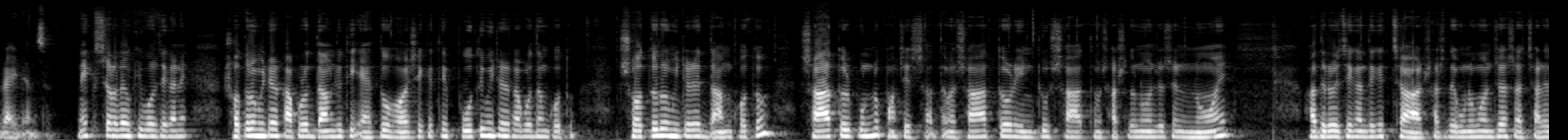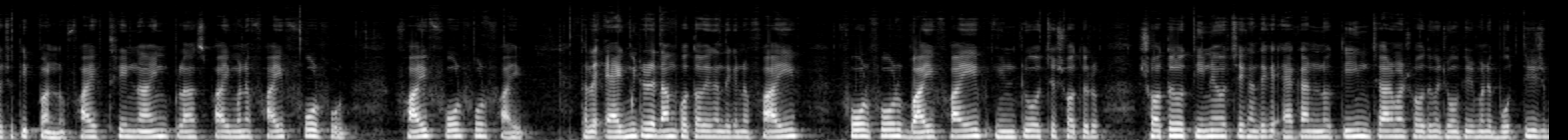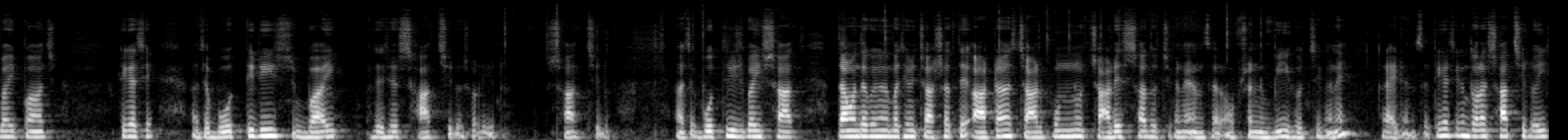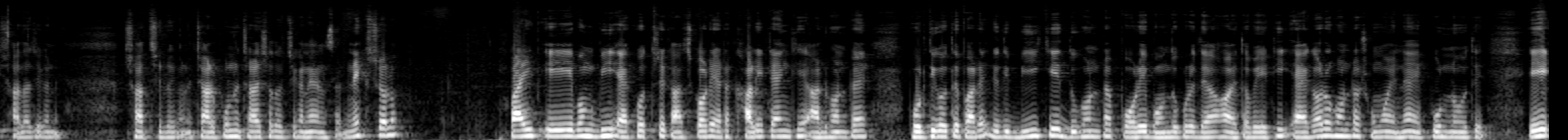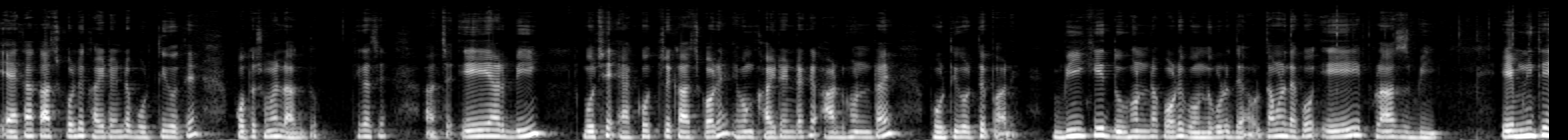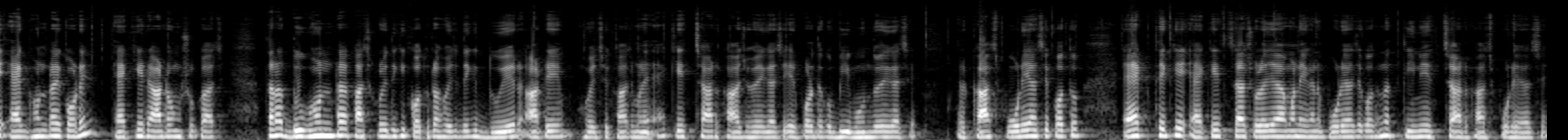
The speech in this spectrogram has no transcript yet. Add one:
রাইট অ্যান্সার নেক্সট চলো দেখো কী বলছে এখানে। সতেরো মিটার কাপড়ের দাম যদি এত হয়, সেক্ষেত্রে প্রতি মিটার কাপড়ের দাম কত? সতেরো মিটারের দাম কত? সাতাত্তর পূর্ণ পাঁচের সাত মানে সাতাত্তর ইন্টু সাত সাত সাত উনপঞ্চাশের নয়। হাতে রয়েছে এখান থেকে চার সাত সাথে উনপঞ্চাশ আর চারে হচ্ছে তিপ্পান্ন। Five three nine plus five মানে five four four five four four five তাহলে এক মিটারের দাম কত হবে এখান থেকে না? Five four four by five into হচ্ছে সতেরো। সতেরো তিনে হচ্ছে এখান থেকে একান্ন, তিন, চার মানে সতেরো চৌত্রিশ মানে বত্রিশ বাই পাঁচ, ঠিক আছে? আচ্ছা বত্রিশ বাই আচ্ছা সাত ছিল সরি এটা সাত ছিল। আচ্ছা বত্রিশ বাই সাত, তার মধ্যে দেখো এখানে পাচ্ছি আমি চার সাথে আঠাশ, চার পূর্ণ, চারের সাত হচ্ছে এখানে অ্যান্সার অপশান বি হচ্ছে এখানে রাইট অ্যান্সার ঠিক আছে? এখানে তোরা সাত ছিল, এই সাত আছে এখানে, সাত ছিল এখানে, চার পূর্ণ, চারের সাত হচ্ছে এখানে অ্যান্সার নেক্সট চলো। পাইপ এ এবং বি একত্রে কাজ করে। একটা খালি ট্যাঙ্কে আট ঘন্টায় ভর্তি করতে পারে। যদি বিকে দু ঘণ্টা পরে বন্ধ করে দেওয়া হয়, তবে এটি এগারো ঘণ্টা সময় নেয় পূর্ণ হতে। এই একা কাজ করলে খালি ট্যাঙ্কটা ভর্তি হতে কত সময় লাগতো? ঠিক আছে? আচ্ছা এ আর বি বলছে একত্রে কাজ করে এবং খালি ট্যাঙ্কটাকে আট ঘন্টায় ভর্তি করতে পারে। বিকে দু ঘণ্টা পরে বন্ধ করে দেওয়া হলো। তার মানে দেখো, এ প্লাস বি এমনিতে এক ঘন্টায় করে একের আট অংশ কাজ। তারা দু ঘণ্টা কাজ করে দেখি কতটা হয়েছে। দেখি দুয়ের আটে হয়েছে কাজ মানে একের চার কাজ হয়ে গেছে। এরপর দেখো বি বন্ধ হয়ে গেছে। আর কাজ পড়ে আছে কত? এক থেকে একের চার চলে যাওয়া মানে এখানে পড়ে আছে কত না? তিনের চার কাজ পড়ে আছে।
